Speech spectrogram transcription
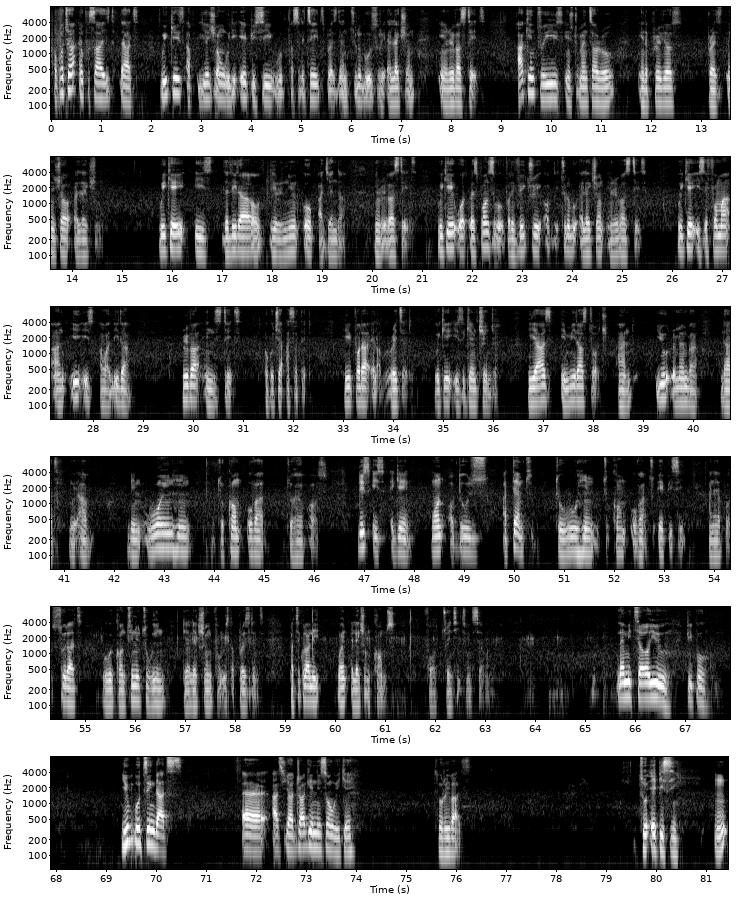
Okocha emphasized that Wike's affiliation with the APC would facilitate President Tinubu's re-election in Rivers State, akin to his instrumental role in the previous presidential election. Wike is the leader of the Renewed Hope agenda in Rivers State. Wike was responsible for the victory of the Tinubu election in Rivers State. Wike is a former and he is our leader river in the state, Okocha asserted. He further elaborated, Wike is a game changer. He has a Midas touch and you remember that we have been wooing him to come over to help us. This is again one of those attempts to woo him to come over to APC and help us so that we will continue to win the election for Mr. President, particularly when election comes for 2027. Let me tell you, people, you people think that uh, as you are dragging Nyesom Wike to rivers, to APC, hmm,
